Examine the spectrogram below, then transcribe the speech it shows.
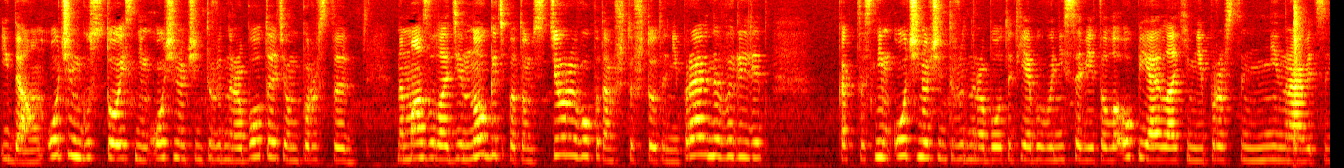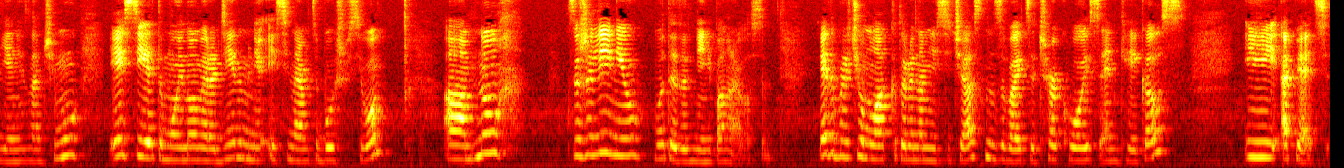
И да, он очень густой, с ним очень-очень трудно работать. Он просто намазал один ноготь, потом стер его, потому что что-то неправильно выглядит. Как-то с ним очень-очень трудно работать, я бы его не советовала. OPI лаки мне просто не нравятся, я не знаю почему. Эсси это мой номер один, мне Эсси нравится больше всего. Um, ну, к сожалению, вот этот мне не понравился. Это причем лак, который на мне сейчас, называется Turquoise and Caicos. И опять,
